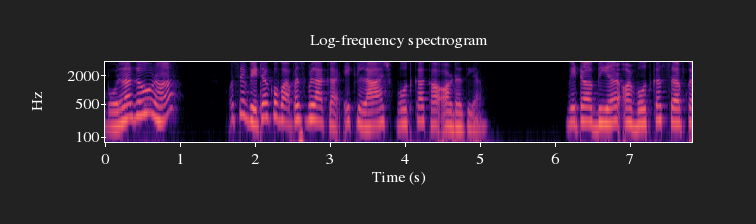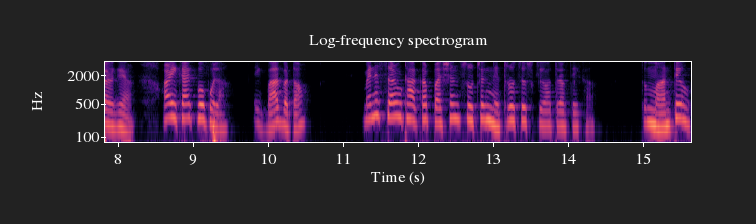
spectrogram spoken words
बोलना ज़रूर हाँ? उसे वेटर को वापस बुलाकर एक लार्ज वोदका का ऑर्डर दिया। वेटर बियर और वोदका सर्व कर गया और एकाएक वो बोला एक बात बताओ? मैंने सर उठाकर प्रश्न सूचक नेत्रों से उसकी और तरफ़ देखा। तुम मानते हो,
